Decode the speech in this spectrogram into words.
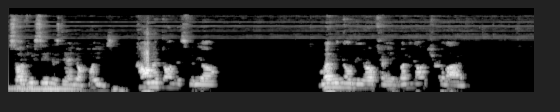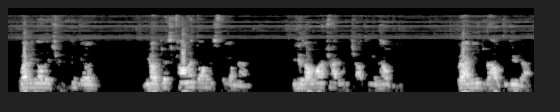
So if you see this, Daniel, please comment on this video. Let me know that you're okay. Let me know that you're alive. Let me know that you're doing good. You know, just comment on this video, man. Because I want to try to reach out to you and help you. But I need your help to do that.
